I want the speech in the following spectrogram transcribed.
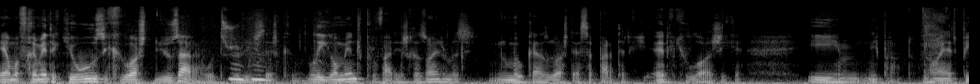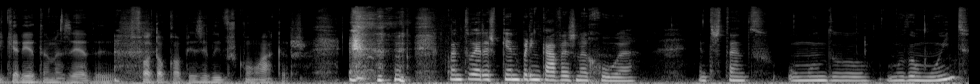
é uma ferramenta que eu uso e que gosto de usar. Há outros uhum. juristas que ligam menos por várias razões, mas no meu caso gosto dessa parte arqueológica. E, e, pronto, não é de picareta, mas é de fotocópias e livros com ácaros. Quando tu eras pequeno, brincavas na rua. Entretanto, o mundo mudou muito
